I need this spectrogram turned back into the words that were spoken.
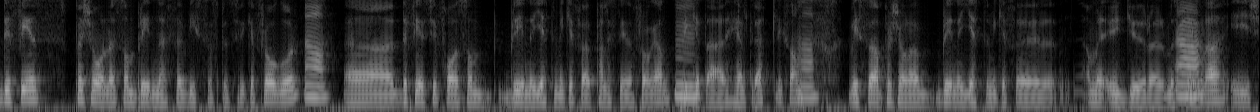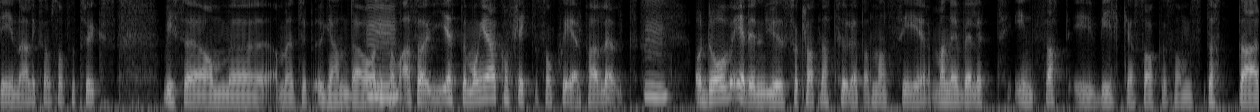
det finns personer som brinner för vissa specifika frågor. Ja, Eh, det finns ju folk som brinner jättemycket för Palestinafrågan, vilket är helt rätt liksom. Mm. ja, Vissa personer brinner jättemycket för ja, men, uigurer, muslimerna i Kina liksom som förtrycks. Vissa om eh, ja, men, typ Uganda och Mm. liksom, alltså jättemånga konflikter som sker parallellt. Mm. Och då är det ju såklart naturligt att man ser, man är väldigt insatt i vilka saker som stöttar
